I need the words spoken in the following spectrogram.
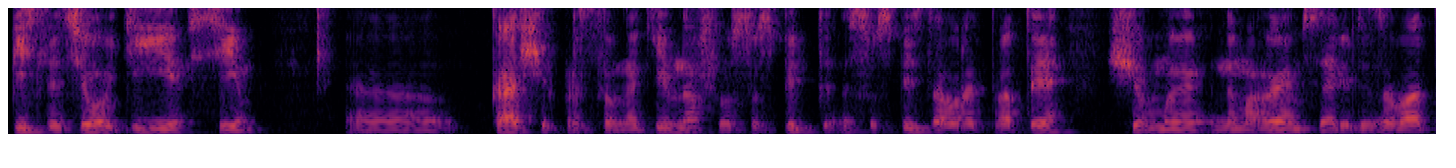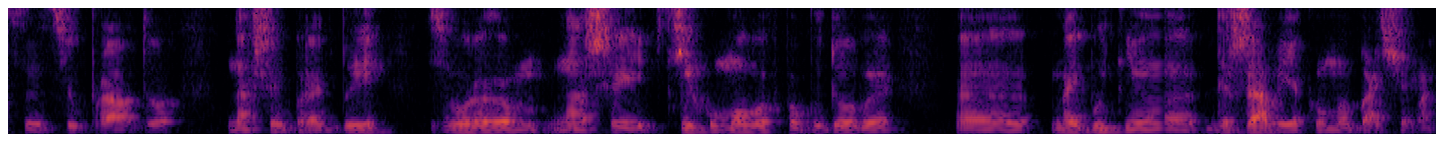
після цього дії всі е, кращих представників нашого суспіль- суспільства говорять про те, що ми намагаємося реалізувати цю правду нашої боротьби з ворогом, нашої в цих умовах побудови е, майбутньої держави, яку ми бачимо.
